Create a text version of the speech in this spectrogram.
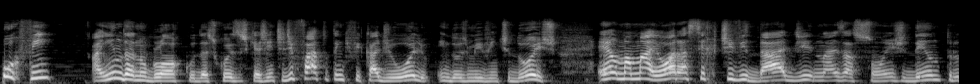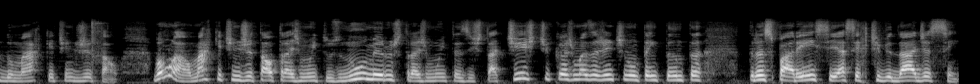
Por fim, ainda no bloco das coisas que a gente de fato tem que ficar de olho em 2022, é uma maior assertividade nas ações dentro do marketing digital. Vamos lá, o marketing digital traz muitos números, traz muitas estatísticas, mas a gente não tem tanta transparência e assertividade assim.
